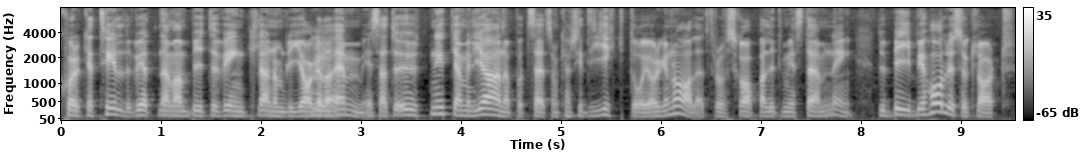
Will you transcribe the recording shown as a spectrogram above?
quirka till det, vet när man byter vinklar när man blir jagad mm. av Emmy, så att du utnyttjar miljöerna på ett sätt som kanske inte gick då i originalet för att skapa lite mer stämning. Du bibehåller såklart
